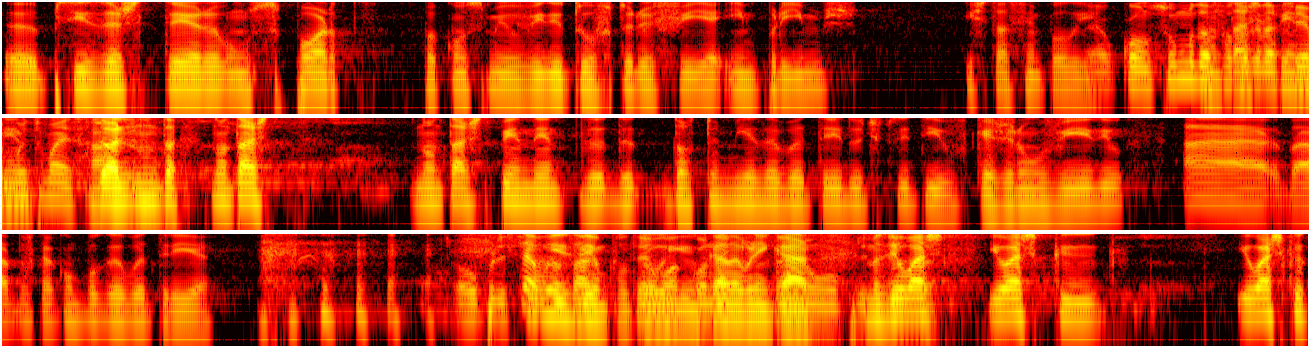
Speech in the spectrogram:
uh, precisas ter um suporte para consumir o vídeo, tu a fotografia imprimes isto está sempre ali. É, o consumo da não fotografia é muito mais rápido. Não, não, estás, não estás dependente de, de, da autonomia da bateria do dispositivo. Queres ver um vídeo, ah, dá para ficar com pouca bateria. Ou precisa é um exemplo, estou um bocado a brincar. Mas eu acho, eu acho que eu acho que a,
